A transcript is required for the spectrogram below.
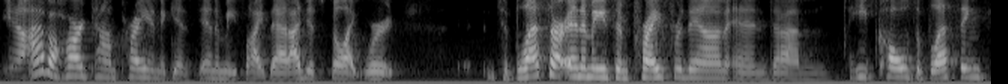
You know, I have a hard time praying against enemies like that. I just feel like we're to bless our enemies and pray for them and um, heap coals of blessings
